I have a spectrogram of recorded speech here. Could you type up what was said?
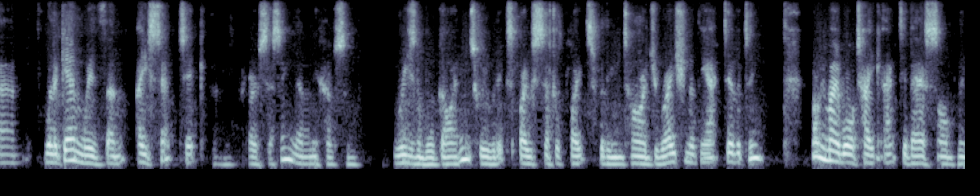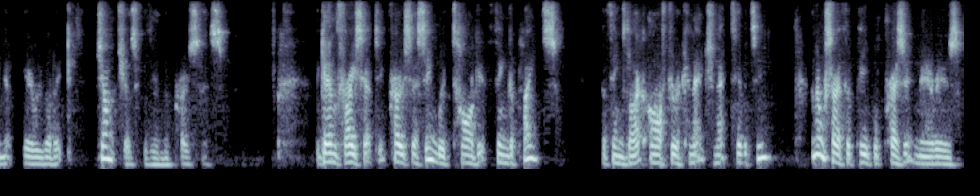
um, well, again, with um, aseptic um, processing, then we have some reasonable guidance. We would expose settle plates for the entire duration of the activity, but we may well take active air sampling at periodic junctures within the process. Again, for aseptic processing, we'd target finger plates for things like after a connection activity, and also for people present in areas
